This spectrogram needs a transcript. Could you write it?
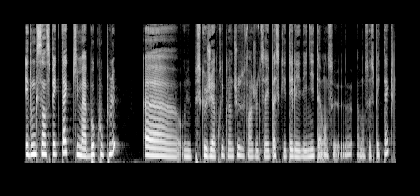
Et donc c'est un spectacle qui m'a beaucoup plu euh, parce que j'ai appris plein de choses. Enfin, je ne savais pas ce qu'étaient les lénites avant ce, avant ce spectacle.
